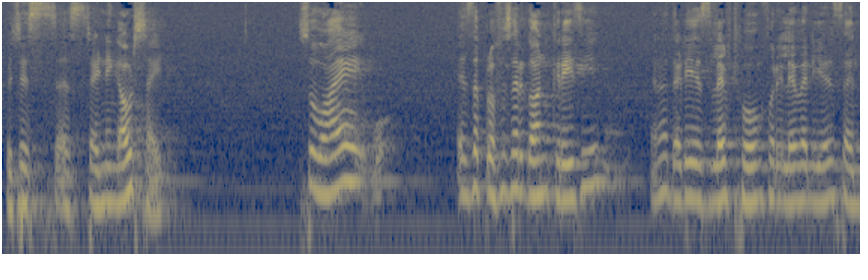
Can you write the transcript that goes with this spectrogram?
which is uh, standing outside. So why is the professor gone crazy? You know that he has left home for 11 years and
